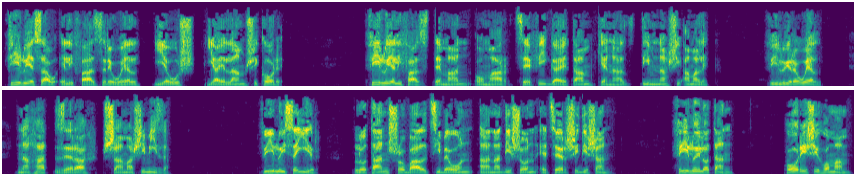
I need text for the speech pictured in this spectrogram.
Fiii lui Esau, Elifaz, Reuel, Euș, Iaelam și Core. Fiii lui Elifaz, Teman, Omar, Tsefi, Gaetam, Kenaz, Timna și Amalek. Fiii lui Reuel, Nahat, Zerah, Shama și Miza. Fiii lui Seir, Lotan, Shobal, Țibeon, Ana, Dishon, Ețer și Dishan. Fiii lui Lotan, Hori și Homam.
